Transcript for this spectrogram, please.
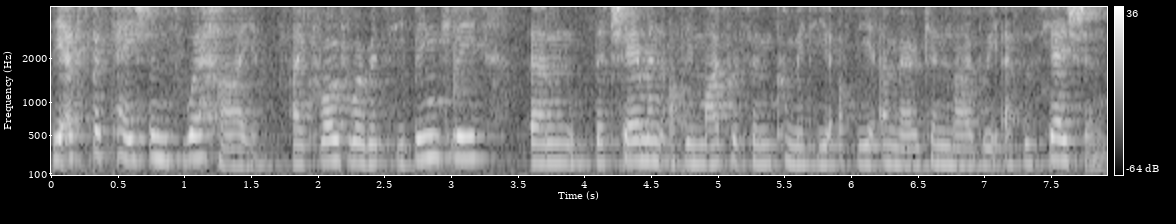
The expectations were high. I quote Robert C. Binkley, um, the chairman of the Microfilm Committee of the American Library Association.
